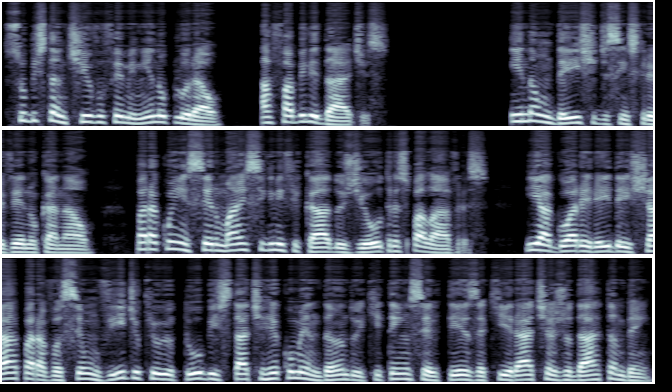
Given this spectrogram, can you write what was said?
substantivo feminino plural, afabilidades. E não deixe de se inscrever no canal, para conhecer mais significados de outras palavras. E agora irei deixar para você um vídeo que o YouTube está te recomendando e que tenho certeza que irá te ajudar também.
